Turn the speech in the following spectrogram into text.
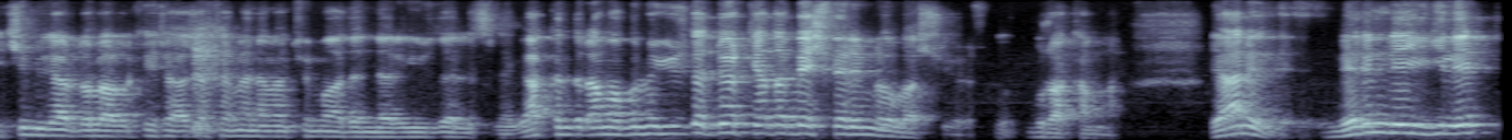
2 milyar dolarlık ihracat hemen hemen tüm madenlerin %50'sine yakındır ama bunu %4 ya da 5 verimle ulaşıyoruz bu, bu rakama. Yani verimle ilgili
